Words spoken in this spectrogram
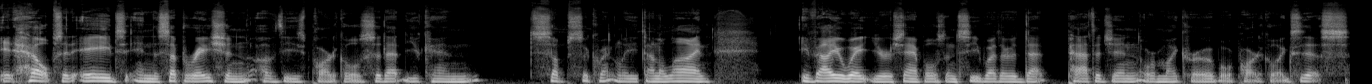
It helps, it aids in the separation of these particles so that you can subsequently down the line evaluate your samples and see whether that pathogen or microbe or particle exists.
